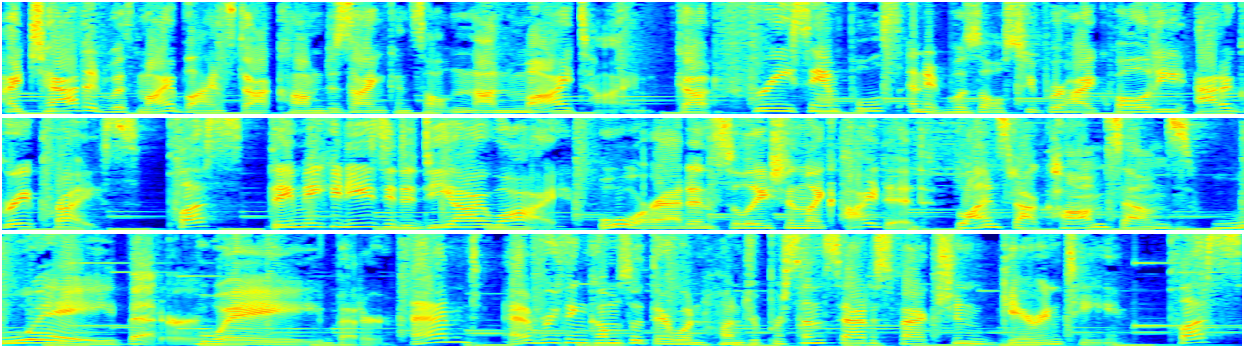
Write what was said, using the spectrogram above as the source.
I chatted with my Blinds.com design consultant on my time, got free samples, and it was all super high quality at a great price. Plus, they make it easy to DIY or add installation like I did. Blinds.com sounds way better. Way better. And everything comes with their 100% satisfaction guarantee. Plus,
